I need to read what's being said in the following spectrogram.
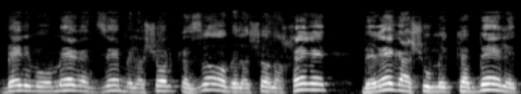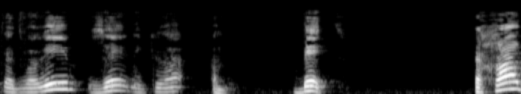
בין אם הוא אומר את זה בלשון כזו או בלשון אחרת, ברגע שהוא מקבל את הדברים זה נקרא אמן. ב. אחד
